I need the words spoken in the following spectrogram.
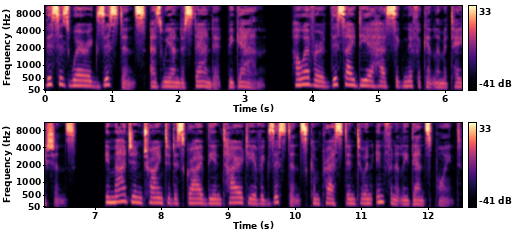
This is where existence, as we understand it, began. However, this idea has significant limitations. Imagine trying to describe the entirety of existence compressed into an infinitely dense point.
